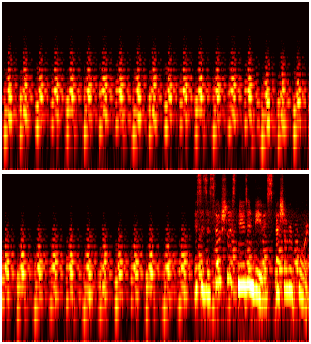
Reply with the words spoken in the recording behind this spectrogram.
This is a Socialist News and Views special report.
